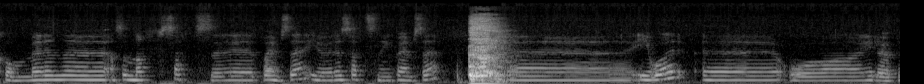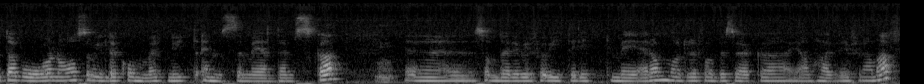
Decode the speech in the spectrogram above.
kommer en eh, Altså NAF satser på MC, gjør en satsing på MC eh, i år. Eh, og i løpet av våren nå så vil det komme et nytt MC-medlemskap. Eh, som dere vil få vite litt mer om når dere får besøk av Jan Harry fra NAF.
